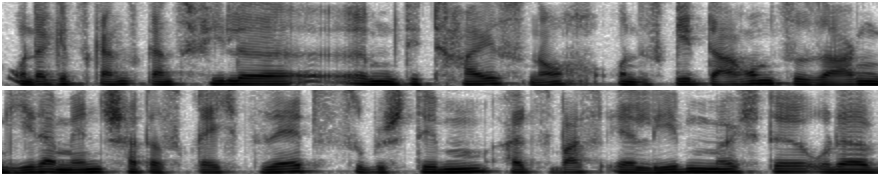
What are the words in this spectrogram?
Und da gibt es ganz, ganz viele ähm, Details noch. Und es geht darum zu sagen, jeder Mensch hat das Recht, selbst zu bestimmen, als was er leben möchte oder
